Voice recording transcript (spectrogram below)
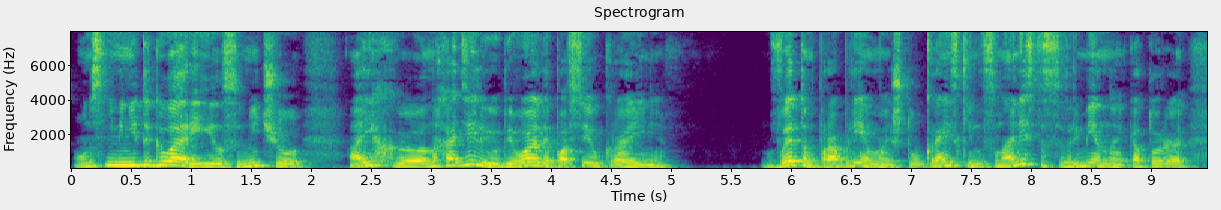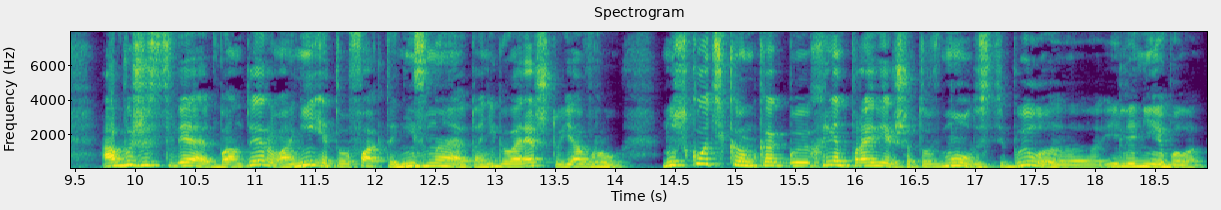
Он с ними не договорился, ничего. А их э, находили и убивали по всей Украине. В этом проблема, и что украинские националисты современные, которые обожествляют Бандеру, они этого факта не знают, они говорят, что я вру. Ну, с котиком как бы хрен проверишь, это в молодости было э, или не было.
